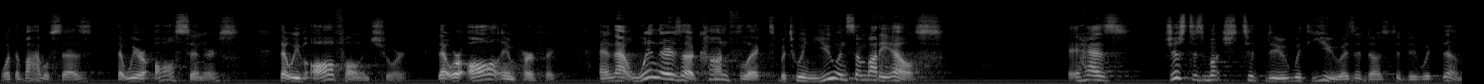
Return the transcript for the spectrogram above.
what the Bible says that we are all sinners, that we've all fallen short, that we're all imperfect, and that when there's a conflict between you and somebody else, it has just as much to do with you as it does to do with them.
